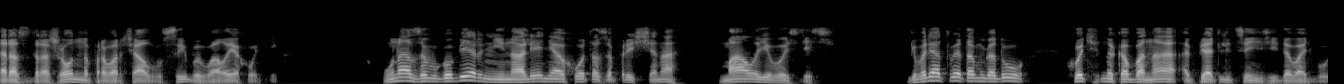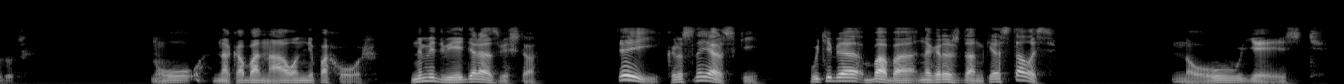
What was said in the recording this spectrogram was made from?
Раздраженно проворчал в усы бывалый охотник. — У нас в губернии на оленя охота запрещена. Мало его здесь. Говорят, в этом году Хоть на кабана опять лицензии давать будут. Ну, на кабана он не похож. На медведя разве что. Эй, Красноярский, у тебя баба на гражданке осталась? Ну, есть.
